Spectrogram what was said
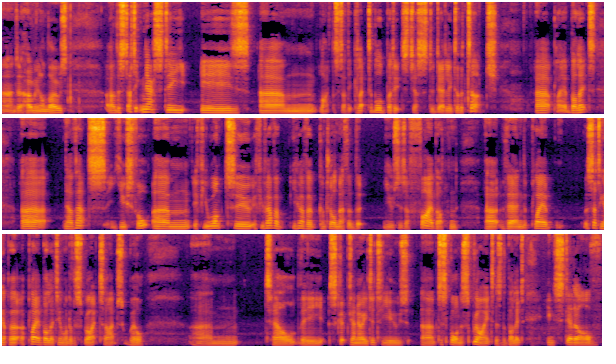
and home in on those. Uh, the static nasty is um, like the static collectible, but it's just deadly to the touch. Uh, player bullet. Uh, now that's useful um, if you want to. If you have a you have a control method that uses a fire button, uh, then the player setting up a, a, player bullet in one of the sprite types will um, tell the script generator to use uh, to spawn a sprite as the bullet instead of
